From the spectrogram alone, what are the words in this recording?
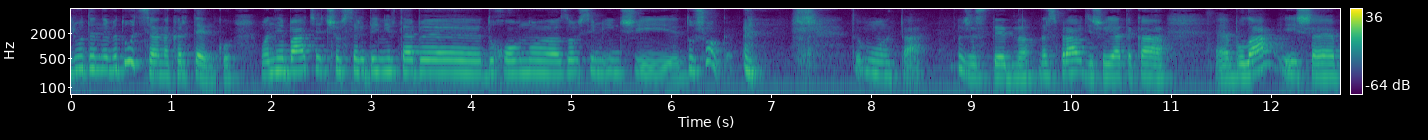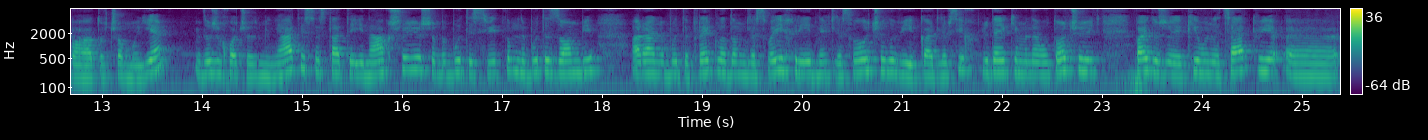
люди не ведуться на картинку. Вони бачать, що всередині в тебе духовно зовсім інший душок. Тому так, дуже стидно. Насправді, що я така е, була і ще багато в чому є. Дуже хочу змінятися, стати інакшою, щоб бути світлом, не бути зомбі, а реально бути прикладом для своїх рідних, для свого чоловіка, для всіх людей, які мене оточують. Байдуже, які вони церкві, е,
